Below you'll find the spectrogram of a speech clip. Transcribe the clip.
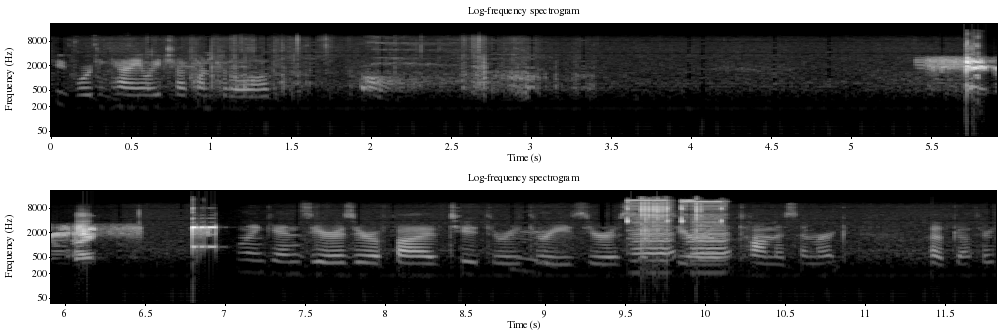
Two fourteen County, we check one for the log. Good. Lincoln zero zero five two three three zero six zero. Thomas Emmerich of Guthrie.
